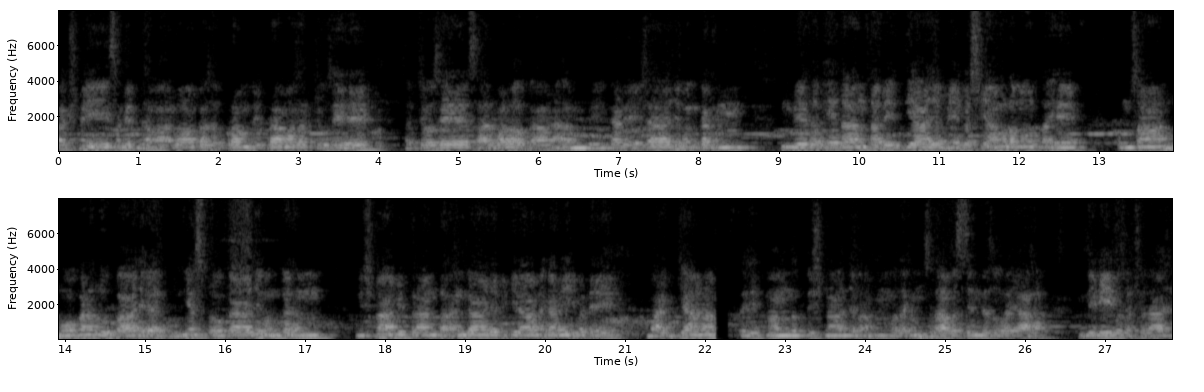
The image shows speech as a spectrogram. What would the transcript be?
लक्ष्मी समिद्धमालोकसुप्रं विप्रामसच्युषे सच्युषे सर्वलोकानां वेङ्कटेशाय मङ्गलम्। वेदभेदान्तवेद्याय मेघश्यामलमूर्तये। पुंसान् मोहनरूपाय पुण्यश्लोकाय मङ्गलम्। विश्वामित्रान्तरङ्गाय मिथिलानगरीपते वाग्यानां वदकं सदा वस्यन्द सूरयाः दिवीव चक्षुराज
